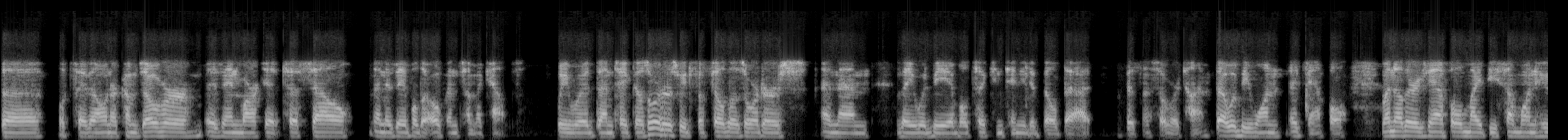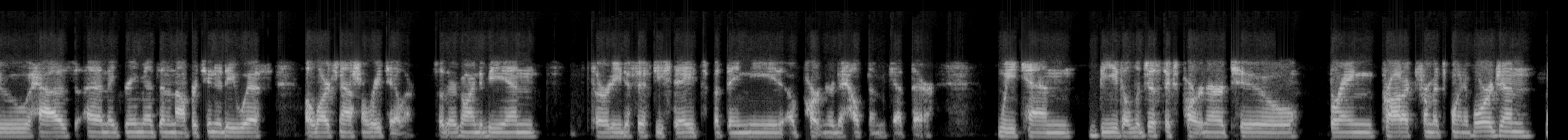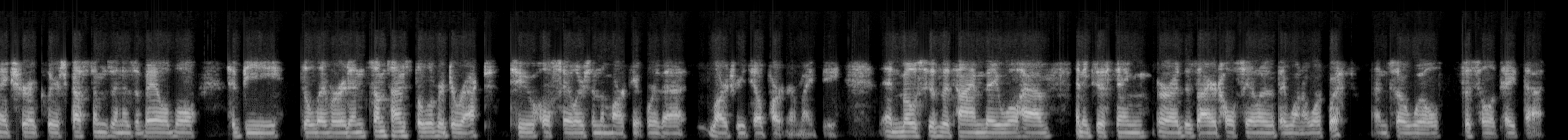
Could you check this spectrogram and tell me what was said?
The let's say the owner comes over, is in market to sell, and is able to open some accounts. We would then take those orders, we'd fulfill those orders, and then they would be able to continue to build that business over time. That would be one example. Another example might be someone who has an agreement and an opportunity with a large national retailer. So they're going to be in 30 to 50 states, but they need a partner to help them get there. We can be the logistics partner to bring product from its point of origin, make sure it clears customs and is available to be delivered and sometimes delivered direct to wholesalers in the market where that large retail partner might be. And most of the time they will have an existing or a desired wholesaler that they want to work with. And so we'll facilitate that.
